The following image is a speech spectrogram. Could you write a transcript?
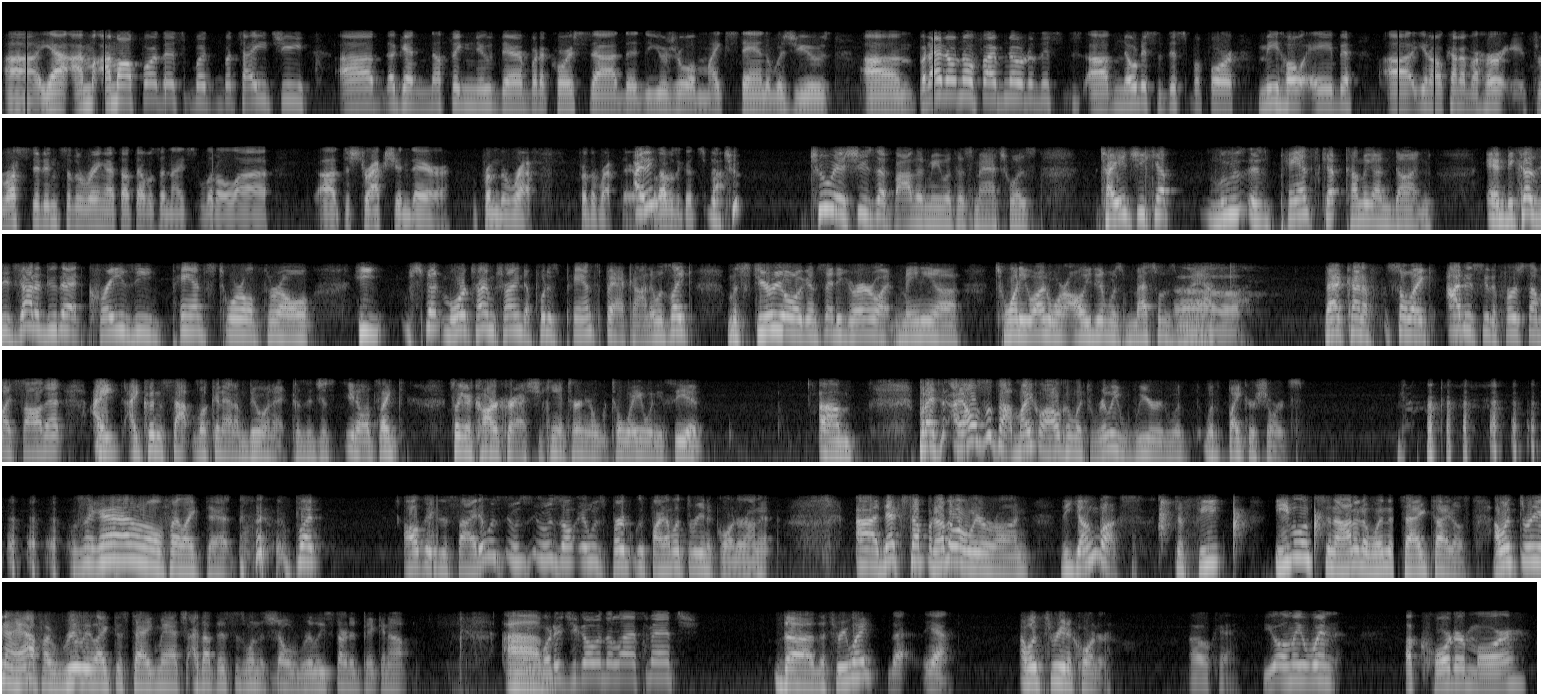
uh, yeah, I'm I'm all for this. But but Taichi, uh, again, nothing new there. But of course, uh, the the usual mic stand was used. Um, but I don't know if I've noticed this uh, noticed this before. Miho Abe, uh, you know, kind of a her thrusted into the ring. I thought that was a nice little uh, uh, distraction there from the ref for the ref there. I So that was a good spot. the two two issues that bothered me with this match was Taichi kept lose his pants kept coming undone, and because he's got to do that crazy pants twirl throw, he spent more time trying to put his pants back on. It was like Mysterio against Eddie Guerrero at Mania 21, where all he did was mess with his mask. Oh. That kind of so like obviously the first time I saw that I I couldn't stop looking at him doing it because it just you know it's like it's like a car crash you can't turn your away when you see it. Um, but I th- I also thought Michael Elgin looked really weird with with biker shorts. I was like "Ah, I don't know if I like that, but all things aside, it was it was it was it was perfectly fine. I went three and a quarter on it. Uh, next up, another one we were on. The Young Bucks defeat Evil and Sanada to win the tag titles. I went three and a half. I really liked this tag match. I thought this is when the show really started picking up. Um, where did you go in the last match? the the three way? That yeah. I went three and a quarter. Okay. You only win a quarter more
